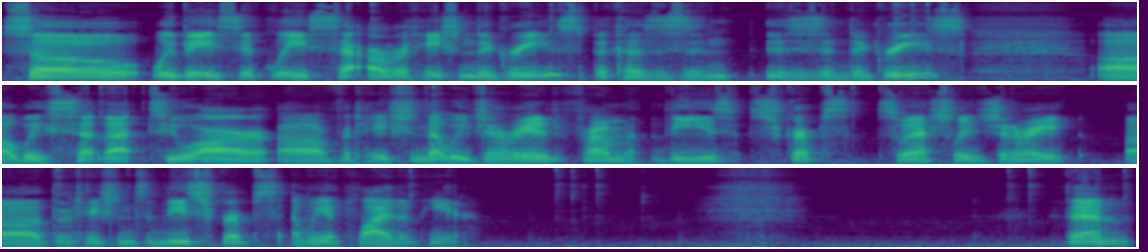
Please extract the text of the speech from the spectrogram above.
So we basically set our rotation degrees because this is in, this is in degrees. Uh, we set that to our uh, rotation that we generated from these scripts. So we actually generate uh, the rotations in these scripts and we apply them here. Then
